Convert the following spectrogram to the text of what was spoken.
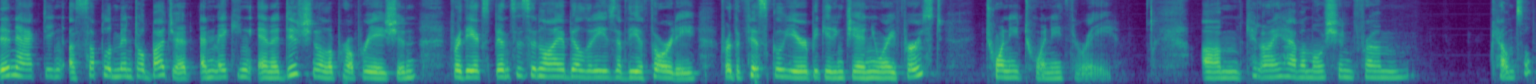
enacting a supplemental budget and making an additional appropriation for the expenses and liabilities of the authority for the fiscal year beginning January 1st, 2023. Um, Can I have a motion from council?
